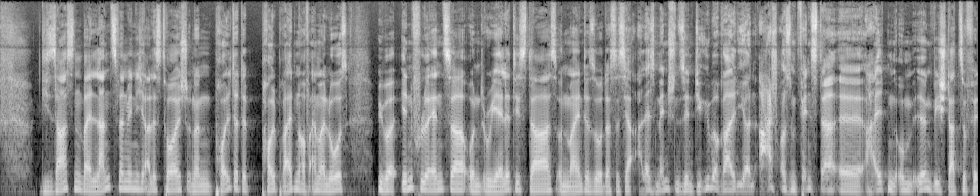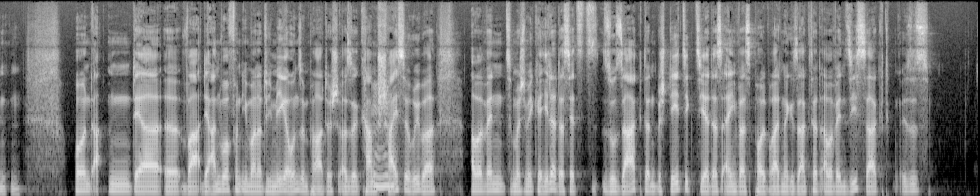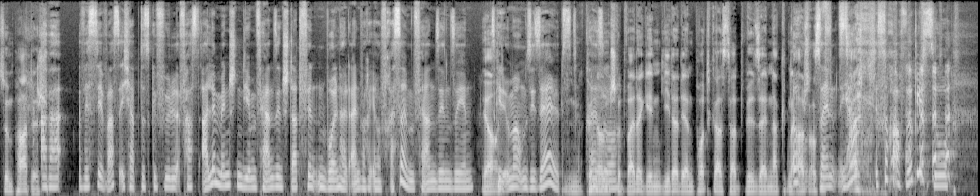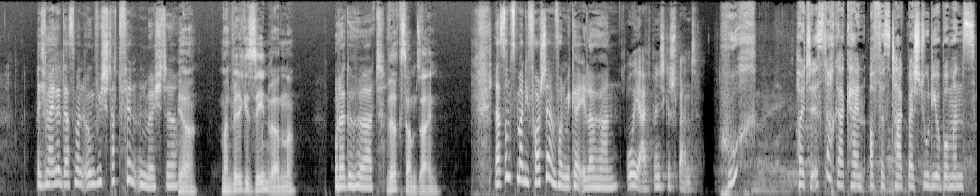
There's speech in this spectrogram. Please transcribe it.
Die saßen bei Lanz, wenn mich nicht alles täuscht, und dann polterte Paul Breitner auf einmal los über Influencer und Reality-Stars und meinte so, dass es ja alles Menschen sind, die überall ihren Arsch aus dem Fenster äh, halten, um irgendwie stattzufinden. Und ähm, der, äh, war, der Anwurf von ihm war natürlich mega unsympathisch, also kam scheiße rüber. Aber wenn zum Beispiel Michaela das jetzt so sagt, dann bestätigt sie ja das eigentlich, was Paul Breitner gesagt hat. Aber wenn sie es sagt, ist es sympathisch. Aber wisst ihr was? Ich habe das Gefühl, fast alle Menschen, die im Fernsehen stattfinden, wollen halt einfach ihre Fresse im Fernsehen sehen. Ja, es geht immer um sie selbst. Wir können noch also, einen Schritt weiter gehen. Jeder, der einen Podcast hat, will seinen nackten Arsch oh, aus sein, dem Ja, ist doch auch wirklich so. Ich meine, dass man irgendwie stattfinden möchte Ja, man will gesehen werden, ne? oder gehört. Wirksam sein. Lass uns mal die Vorstellung von Michaela hören. oh ja, ich bin ich gespannt. Huch, heute ist doch gar kein Office-Tag bei Studio Bummens.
